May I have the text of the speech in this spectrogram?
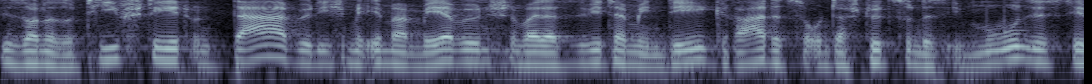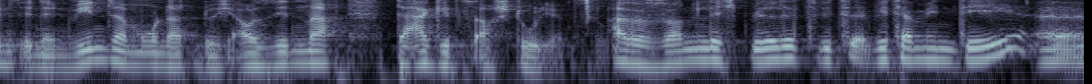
die Sonne so tief steht und da würde ich mir immer mehr wünschen, weil das Vitamin D gerade zur Unterstützung des Immunsystems in den Wintermonaten durchaus Sinn macht. Da gibt es auch Studien zu. Also Sonnenlicht bildet Vitamin D äh,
